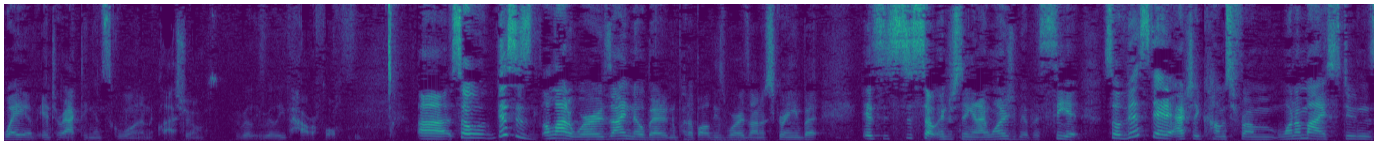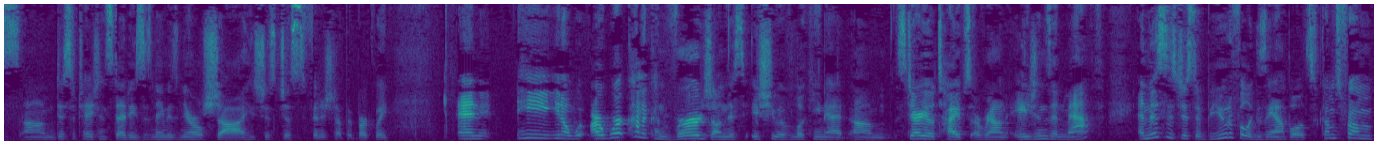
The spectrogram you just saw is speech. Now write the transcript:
way of interacting in school and in the classrooms. Really, really powerful. Uh, so this is a lot of words. I know better than to put up all these words on a screen, but it's, just so interesting, and I wanted you to be able to see it. So this data actually comes from one of my students' um, dissertation studies. His name is Niral Shah. He's just, just finished up at Berkeley. And he, you know, our work kind of converged on this issue of looking at um, stereotypes around Asians in math. And this is just a beautiful example. It comes from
